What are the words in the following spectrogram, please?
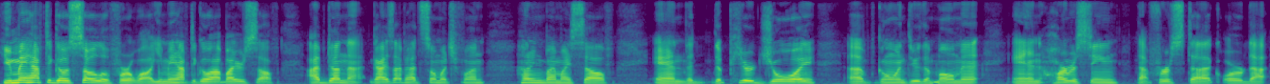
You may have to go solo for a while. You may have to go out by yourself. I've done that. Guys, I've had so much fun hunting by myself and the, the pure joy of going through the moment and harvesting that first duck or that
